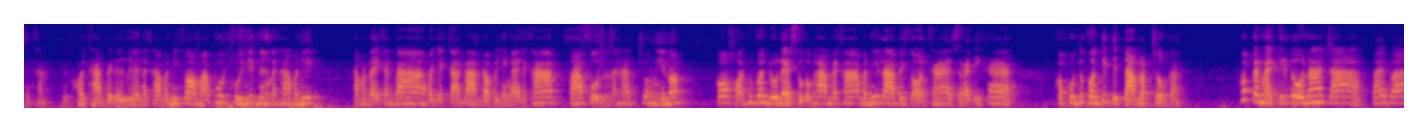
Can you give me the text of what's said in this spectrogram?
นี่ค่ะค่อยทานไปเรื่อยๆนะคะ วันนี้ก็มาพูดคุยนิดนึงนะคะ วันนี้ทำอะไรกันบ้าง บรรยากาศบ้านเราเป็นยังไงนะคะ ฟ้าฝนนะคะ ช่วงนี้เนาะก็ขอให้เพื่อนๆดูแลสุขภาพนะคะ วันนี้ลาไปก่อนค่ะ สวัสดีค่ะ ขอบคุณทุกคนที่ติดตามรับชมค่ะ พบกันใหม่คลิปวิดีโอหน้าจ้า บ๊ายบา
